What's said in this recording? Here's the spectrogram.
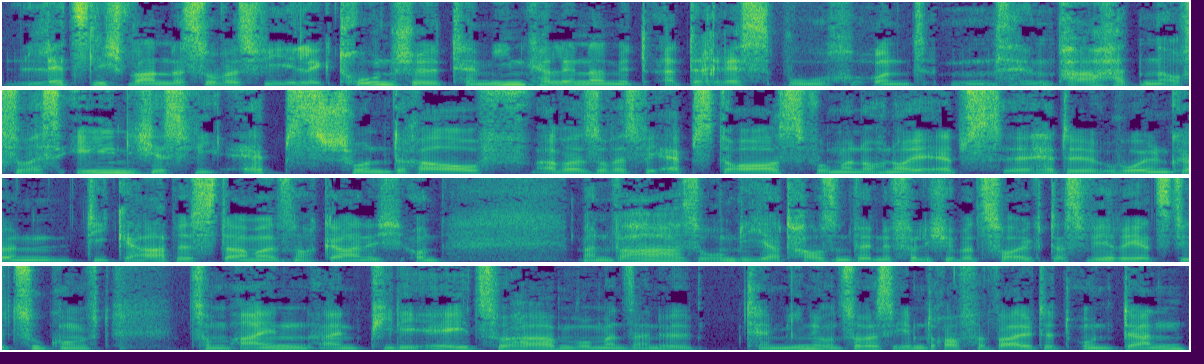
Letztlich waren das sowas wie elektronische Terminkalender mit Adressbuch und ein paar hatten auch sowas ähnliches wie Apps schon drauf, aber sowas wie App Stores, wo man noch neue Apps äh, hätte holen können, die gab es damals noch gar nicht und man war so um die Jahrtausendwende völlig überzeugt, das wäre jetzt die Zukunft. Zum einen ein PDA zu haben, wo man seine Termine und sowas eben drauf verwaltet und dann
